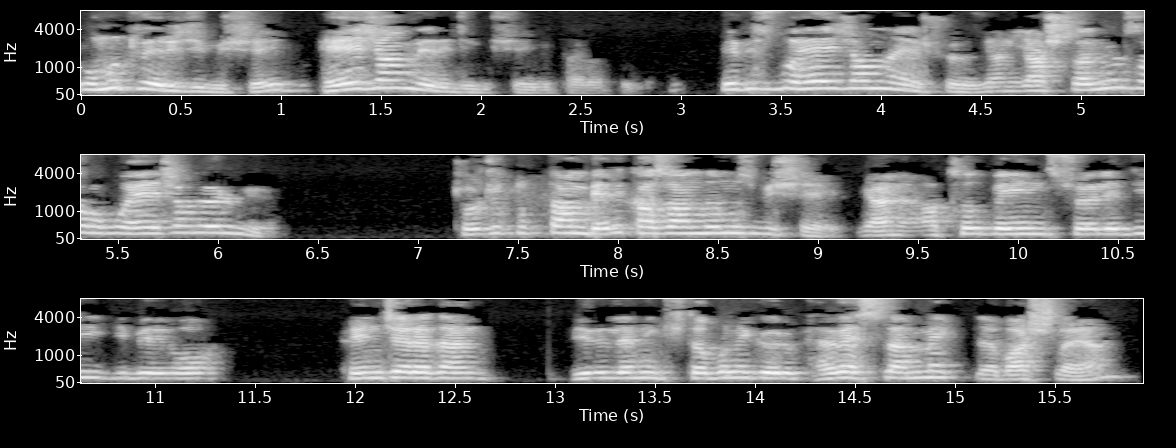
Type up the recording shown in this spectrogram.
umut verici bir şey, heyecan verici bir şey bir tarafıyla. Ve biz bu heyecanla yaşıyoruz. Yani yaşlanıyoruz ama bu heyecan ölmüyor. Çocukluktan beri kazandığımız bir şey. Yani Atıl Bey'in söylediği gibi o pencereden birilerinin kitabını görüp heveslenmekle başlayan,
